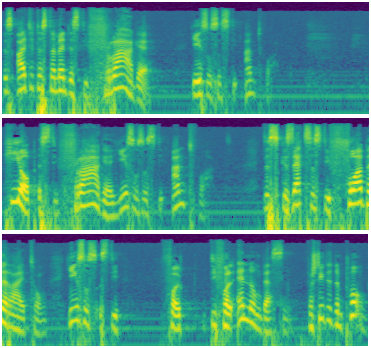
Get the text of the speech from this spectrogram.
das Alte Testament ist die Frage, Jesus ist die Antwort. Hiob ist die Frage, Jesus ist die Antwort des Gesetzes die Vorbereitung. Jesus ist die, Voll, die Vollendung dessen. Versteht ihr den Punkt?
